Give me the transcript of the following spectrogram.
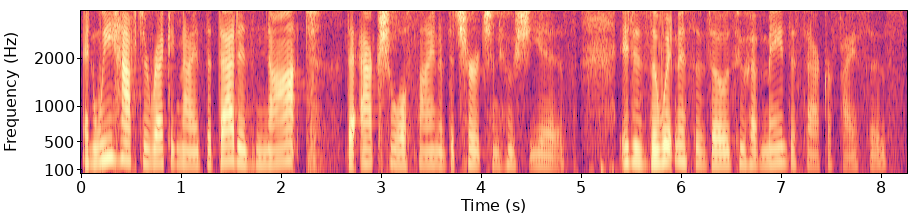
And we have to recognize that that is not the actual sign of the church and who she is. It is the witness of those who have made the sacrifices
